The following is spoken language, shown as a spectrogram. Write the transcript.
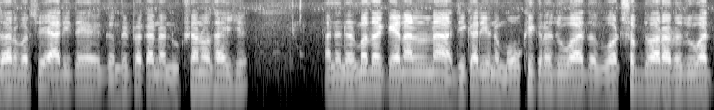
દર વર્ષે આ રીતે ગંભીર પ્રકારના નુકસાનો થાય છે. અને નર્મદા કેનાલના અધિકારીઓને મૌખિક રજૂઆત વોટ્સઅપ દ્વારા રજૂઆત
